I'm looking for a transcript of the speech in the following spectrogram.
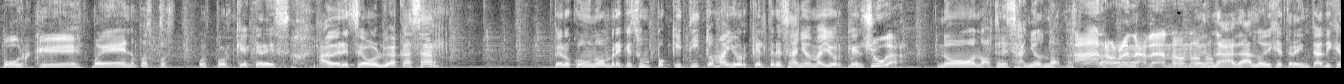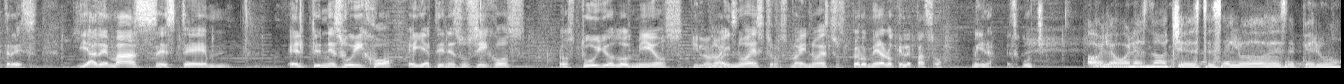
¿Por qué? Bueno, pues, pues, pues, ¿por qué crees? A ver, se volvió a casar, pero con un hombre que es un poquitito mayor que él, tres años mayor que él. Sugar. No, no, tres años no. pues, Ah, no, no es nada, no, no, no es nada, no dije 30, dije 3. Y además, este, él tiene su hijo, ella tiene sus hijos, los tuyos, los míos. ¿Y los no hay nuestros, no hay nuestros. Pero mira lo que le pasó. Mira, escucha. Hola, buenas noches. Te saludo desde Perú,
